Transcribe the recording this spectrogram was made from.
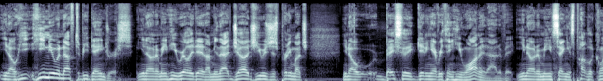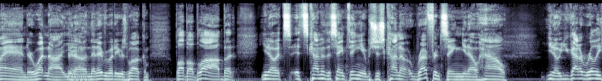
you know, he he knew enough to be dangerous. You know what I mean? He really did. I mean, that judge, he was just pretty much, you know, basically getting everything he wanted out of it. You know what I mean? Saying it's public land or whatnot. You know, and that everybody was welcome. Blah blah blah. But you know, it's it's kind of the same thing. It was just kind of referencing, you know, how, you know, you got to really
